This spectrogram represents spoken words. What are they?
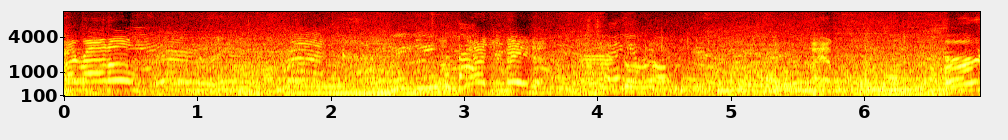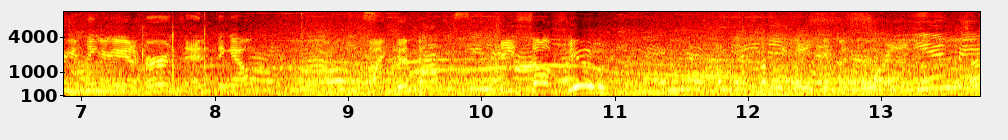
Hi, Ronald. Glad you made it. I have her. You think you're gonna get her and anything else? My goodness, she's so cute. Get much more in it. Ian made.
